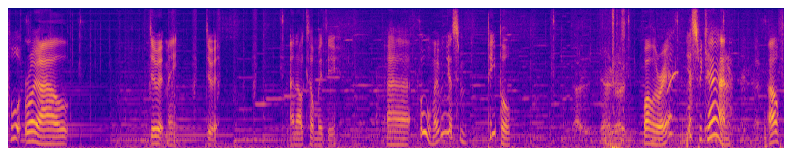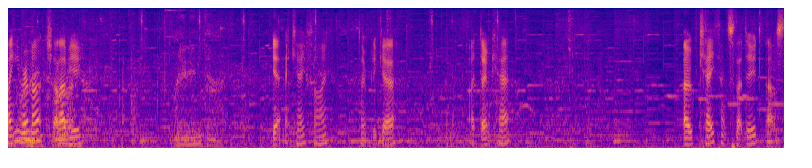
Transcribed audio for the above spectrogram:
Port Royal. Do it, mate. Do it. And I'll come with you. Uh, oh, maybe we can get some people. While we're here? Yes, we can. Oh, thank you very much. I love you. Yeah, okay, fine. Don't really care. I don't care. Okay, thanks for that, dude. That was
